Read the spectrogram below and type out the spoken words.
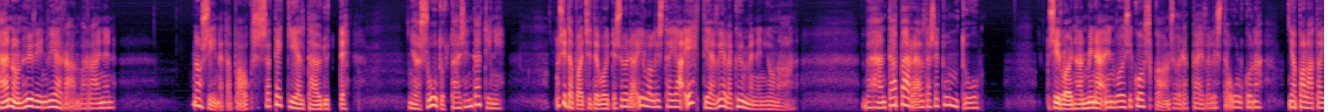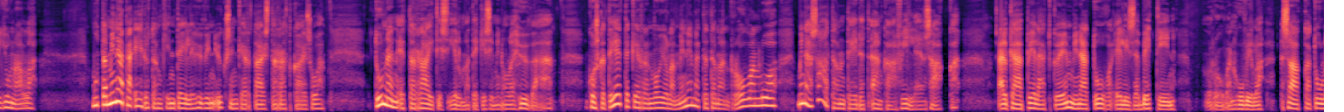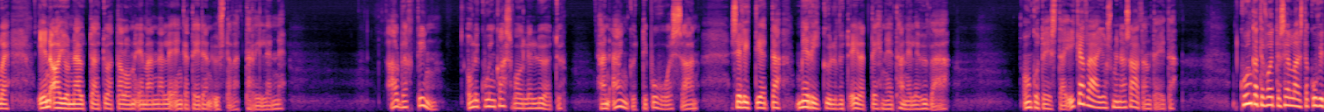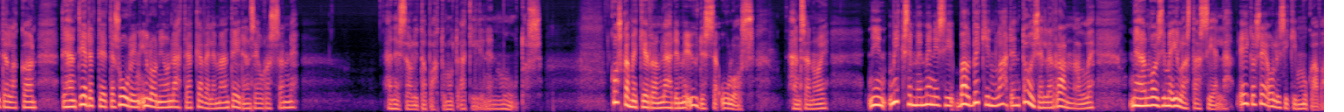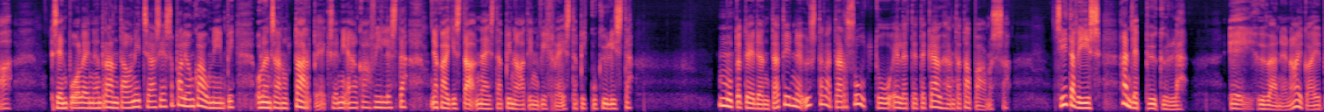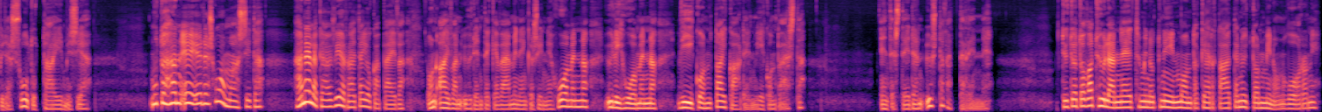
Hän on hyvin vieraanvarainen. No siinä tapauksessa te kieltäydytte. Ja suututtaisin tätini. Sitä paitsi te voitte syödä illallista ja ehtiä vielä kymmenen junaan. Vähän täpärältä se tuntuu. Silloinhan minä en voisi koskaan syödä päivällistä ulkona ja palata junalla. Mutta minäpä ehdotankin teille hyvin yksinkertaista ratkaisua. Tunnen, että raitis ilma tekisi minulle hyvää. Koska te ette kerran voi olla menemättä tämän rouvan luo, minä saatan teidät änkaa Villeen saakka. Älkää pelätkö, en minä tuo Elisabetiin, rouvan huvila, saakka tule. En aio näyttäytyä talon emännälle enkä teidän ystävättärillenne. Albertin oli kuin kasvoille lyöty. Hän änkytti puhuessaan. Selitti, että merikylvyt eivät tehneet hänelle hyvää. Onko teistä ikävää, jos minä saatan teitä? Kuinka te voitte sellaista kuvitellakaan? Tehän tiedätte, että suurin iloni on lähteä kävelemään teidän seurassanne. Hänessä oli tapahtunut äkillinen muutos. Koska me kerran lähdemme yhdessä ulos, hän sanoi, niin miksemme menisi Balbekin lahden toiselle rannalle? Mehän voisimme illastaa siellä, eikö se olisikin mukavaa? Sen puoleinen ranta on itse asiassa paljon kauniimpi. Olen saanut tarpeekseni äänkahvillestä ja kaikista näistä pinaatin vihreistä pikkukylistä. Mutta teidän tätinne ystävätär suuttuu, ellette te käy häntä tapaamassa. Siitä viis, hän leppyy kyllä. Ei, hyvänen aika ei pidä suututtaa ihmisiä. Mutta hän ei edes huomaa sitä. Hänellä käy vieraita joka päivä. On aivan yhdentekevää, menenkö sinne huomenna, ylihuomenna, viikon tai kahden viikon päästä. Entäs teidän ystävättärenne? Tytöt ovat hylänneet minut niin monta kertaa, että nyt on minun vuoroni.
